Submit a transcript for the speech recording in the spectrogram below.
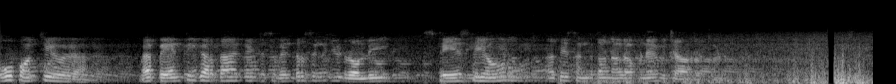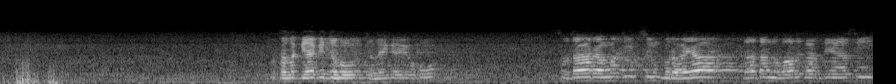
ਉਹ ਪਹੁੰਚੇ ਹੋਏ ਹਨ। ਮੈਂ ਬੇਨਤੀ ਕਰਦਾ ਕਿ ਜਸਵਿੰਦਰ ਸਿੰਘ ਜੀ ਡਰੌਲੀ ਸਟੇਜ ਤੇ ਆਉਣ ਅਤੇ ਸੰਗਤਾਂ ਨਾਲ ਆਪਣੇ ਵਿਚਾਰ ਰੱਖਣ। ਪਤਾ ਲੱਗਿਆ ਕਿ ਚਲੋ ਚਲੇ ਗਏ ਉਹ ਸਰਦਾਰ ਅਮਰਜੀਤ ਸਿੰਘ ਬੁਰਾਇਆ ਦਾ ਧੰਨਵਾਦ ਕਰਦੇ ਹਾਂ ਅਸੀਂ।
